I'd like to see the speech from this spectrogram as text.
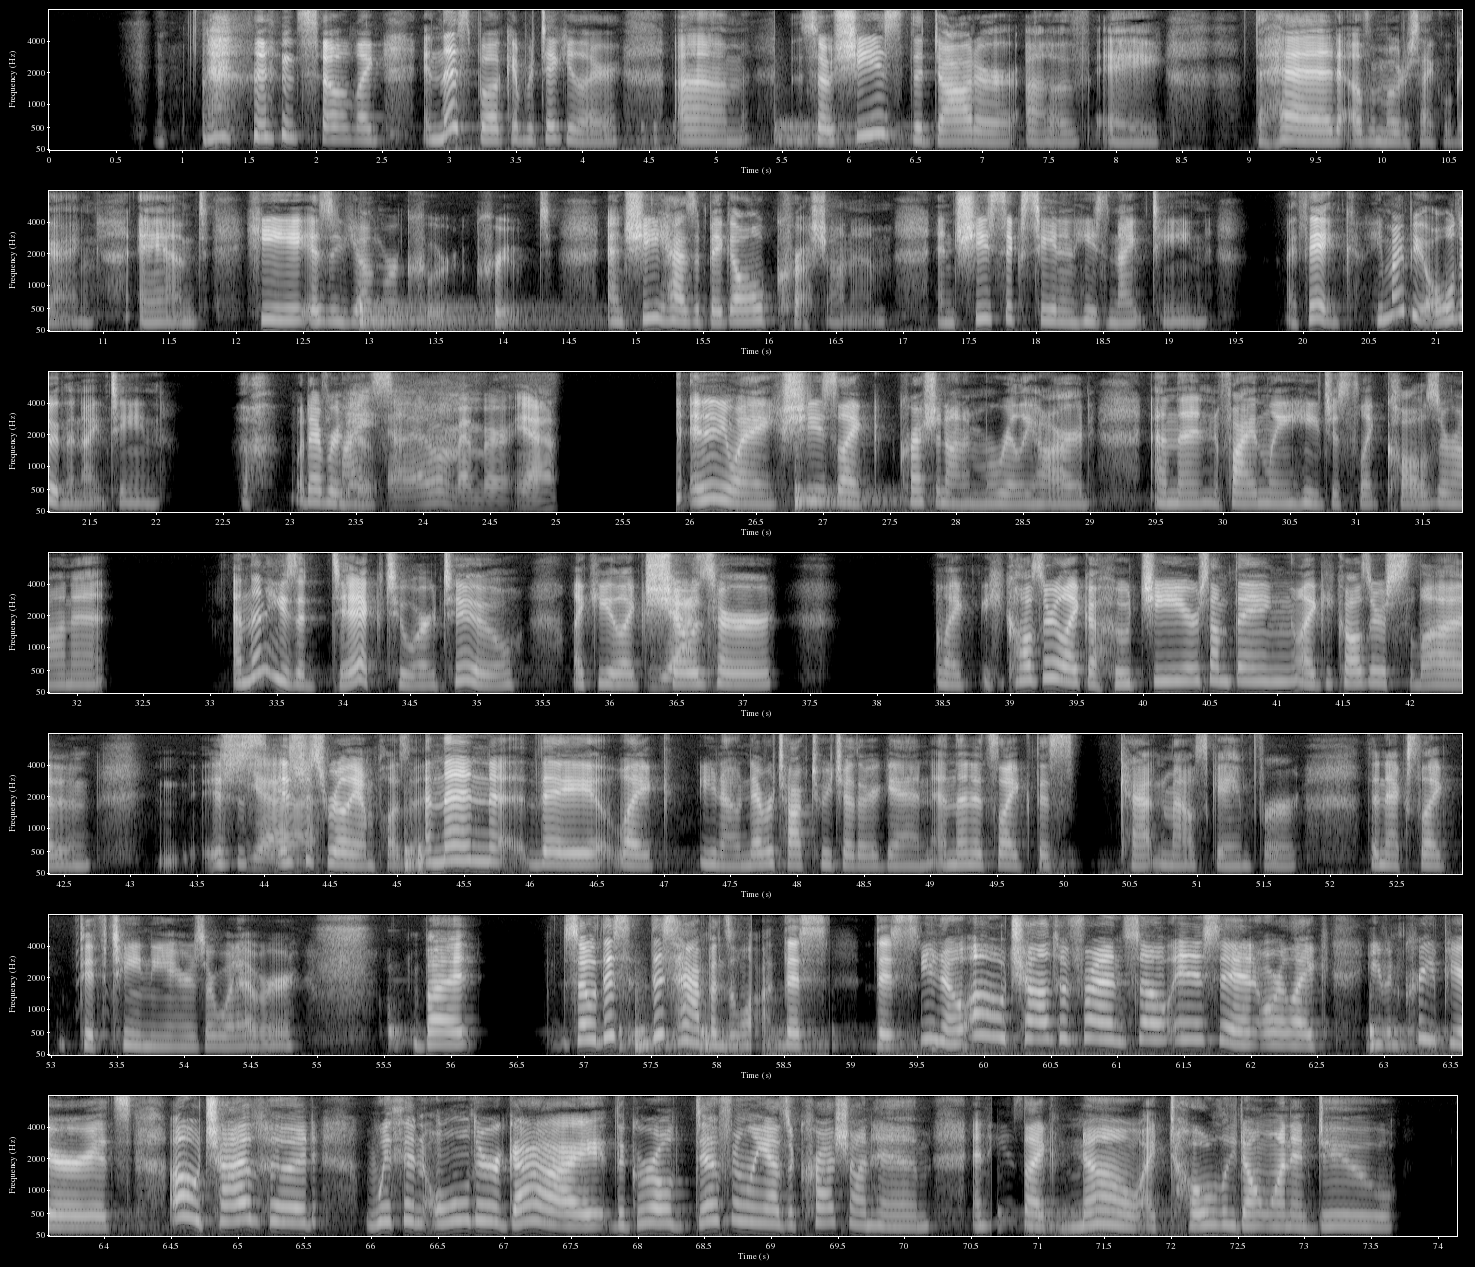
and so like in this book in particular um so she's the daughter of a the head of a motorcycle gang and he is a young recruit, and she has a big old crush on him and she's 16 and he's 19 i think he might be older than 19 Ugh, whatever it is. Might- I don't remember. Yeah. And anyway, she's like crushing on him really hard. And then finally he just like calls her on it. And then he's a dick to her too. Like he like Yeah. shows her like he calls her like a hoochie or something. Like he calls her a slut and it's just Yeah. it's just really unpleasant. And then they like, you know, never talk to each other again. And then it's like this cat and mouse game for the next like 15 years or whatever but so this this happens a lot this this you know oh childhood friend so innocent or like even creepier it's oh childhood with an older guy the girl definitely has a crush on him and he's like no i totally don't want to do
